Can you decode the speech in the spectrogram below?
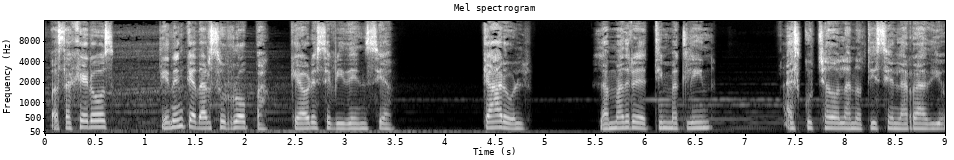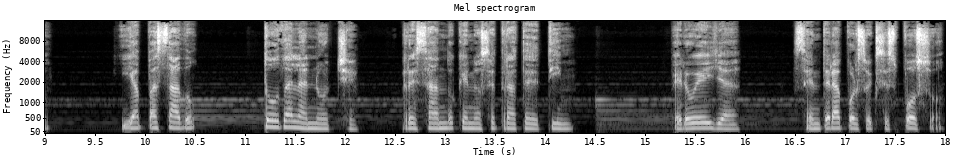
pasajeros tienen que dar su ropa, que ahora es evidencia. Carol, la madre de Tim McLean, ha escuchado la noticia en la radio y ha pasado toda la noche rezando que no se trate de Tim. Pero ella se entera por su ex esposo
